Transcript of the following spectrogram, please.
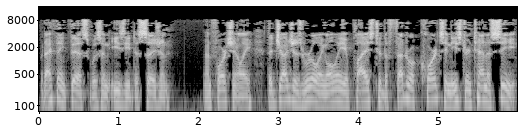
but I think this was an easy decision. Unfortunately, the judge's ruling only applies to the federal courts in eastern Tennessee,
